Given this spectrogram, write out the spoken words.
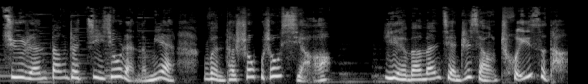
居然当着季修染的面问他收不收小，叶婉婉简直想锤死他，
